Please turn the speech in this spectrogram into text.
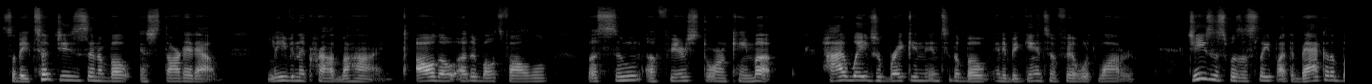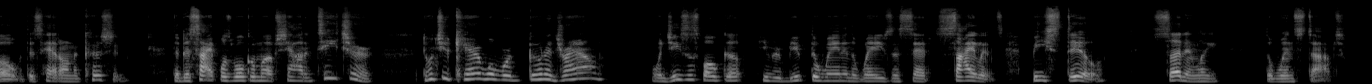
So they took Jesus in a boat and started out, leaving the crowd behind, although other boats followed. But soon a fierce storm came up. High waves were breaking into the boat, and it began to fill with water. Jesus was asleep at the back of the boat with his head on a cushion. The disciples woke him up, shouting, Teacher, don't you care what we're going to drown? When Jesus woke up, he rebuked the wind and the waves and said, Silence, be still. Suddenly, the wind stopped,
